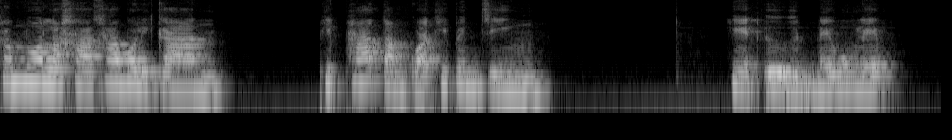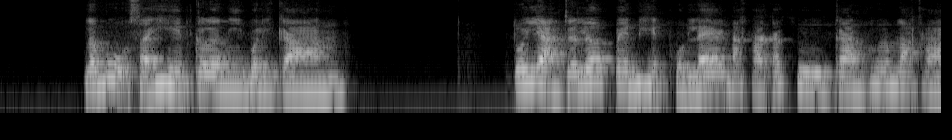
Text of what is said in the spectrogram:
คำนวณราคาค่าบริการ ผิดพลาดต่ำกว่าที่เป็นจริง เหตุอื่นในวงเล็บ ระบุสาเหตุกรณีบริการ ตัวอย่างจะเลือกเป็นเหตุผลแรกนะคะ ก็คือการเพิ่มราคา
